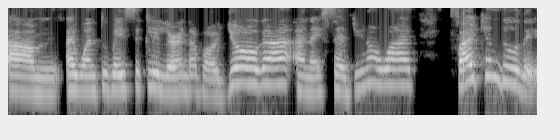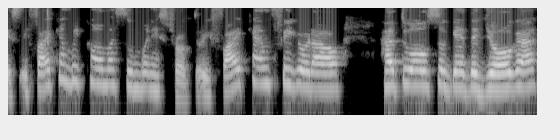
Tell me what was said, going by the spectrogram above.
um, i want to basically learn about yoga and i said you know what? If i can do this if i can become a zumba instructor if i can figure out how to also get the yoga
